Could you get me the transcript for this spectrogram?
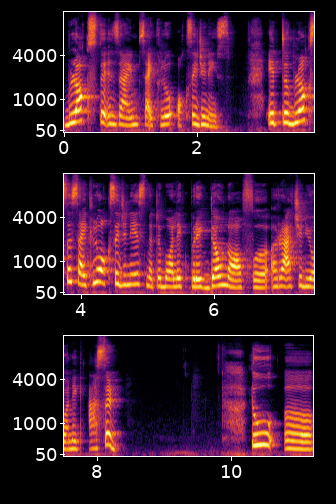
blocks the enzyme cyclooxygenase. It blocks the cyclooxygenase metabolic breakdown of arachidonic acid to uh,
